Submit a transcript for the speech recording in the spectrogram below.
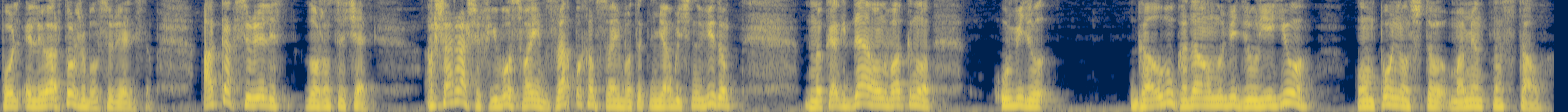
Поль Элюар тоже был сюрреалистом. А как сюрреалист должен встречать? Ошарашив его своим запахом, своим вот этим необычным видом. Но когда он в окно увидел Галу, когда он увидел ее, он понял, что момент настал.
